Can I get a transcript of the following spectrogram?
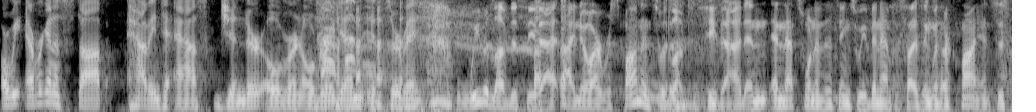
are we ever going to stop having to ask gender over and over again in surveys? we would love to see that. I know our respondents would love to see that, and and that's one of the things we've been emphasizing with our clients is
